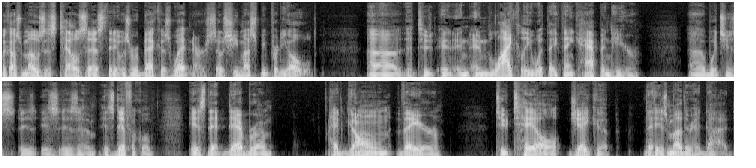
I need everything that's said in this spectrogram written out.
because Moses tells us that it was Rebecca's wet nurse, so she must be pretty old. Uh, to and, and likely what they think happened here, uh, which is is is is, um, is difficult, is that Deborah had gone there to tell Jacob that his mother had died.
